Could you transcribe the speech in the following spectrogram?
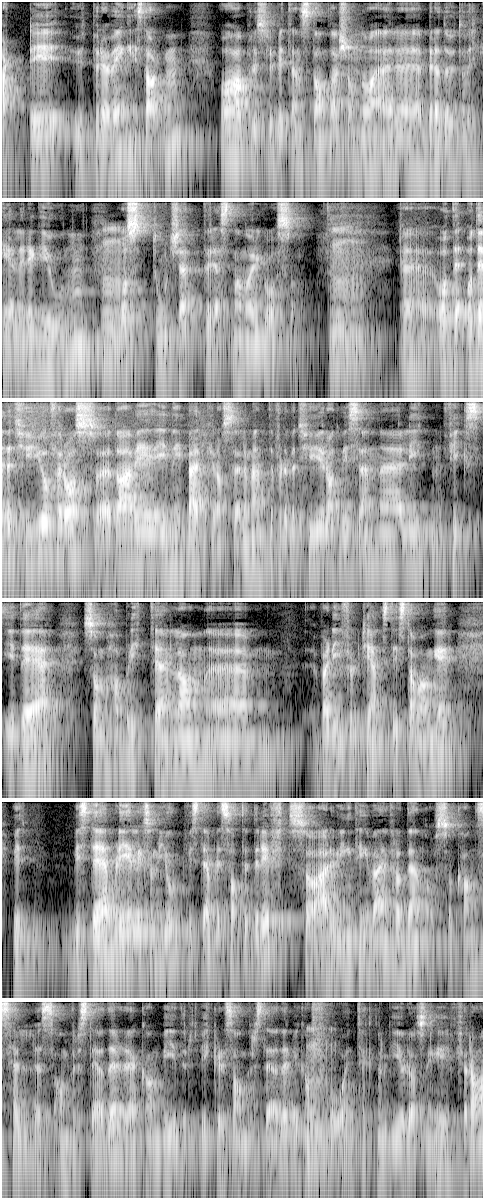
artig utprøving i starten, og har plutselig blitt en standard som nå er bredda utover hele regionen, mm. og stort sett resten av Norge også. Mm. Eh, og det, og det, betyr jo for oss, eh, da er vi inne i bærekraftselementet, for det betyr at hvis en eh, liten fiks idé som har blitt til en eller annen verdifull tjeneste i Stavanger hvis det blir liksom gjort, hvis det blir satt i drift, så er det jo ingenting i veien for at den også kan selges andre steder. Det kan videreutvikles andre steder. Vi kan mm. få inn teknologi og løsninger fra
